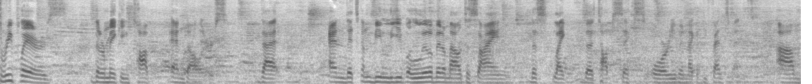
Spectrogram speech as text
three players that are making top end dollars that and it's going to be leave a little bit amount to sign this like the top six or even like a defenseman um,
